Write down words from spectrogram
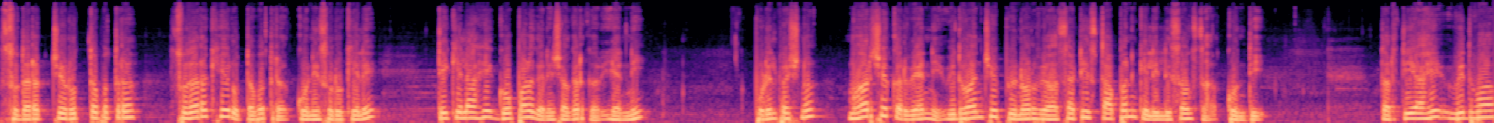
सुधारकचे वृत्तपत्र सुधारक हे वृत्तपत्र कोणी सुरू केले? ते केलं आहे गोपाळ गणेश आगरकर यांनी. पुढील प्रश्न महर्षी कर्वे यांनी विधवांचे पुनर्विवाहासाठी स्थापन केलेली संस्था कोणती? तर ती आहे विधवा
